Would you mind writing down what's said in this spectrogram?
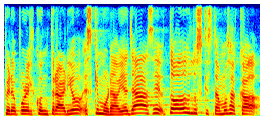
pero por el contrario es que Moravia ya hace, todos los que estamos acá,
